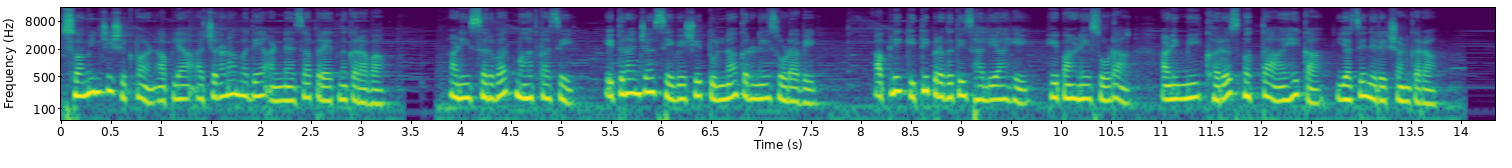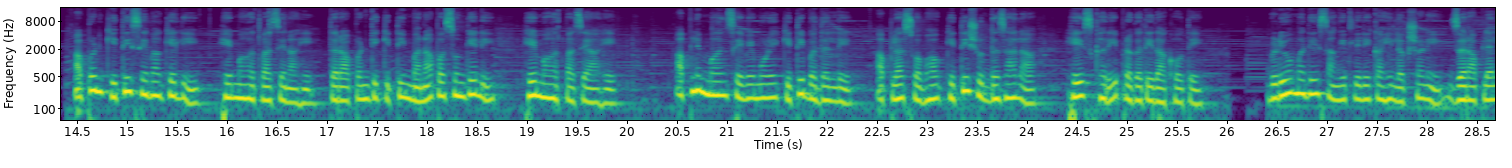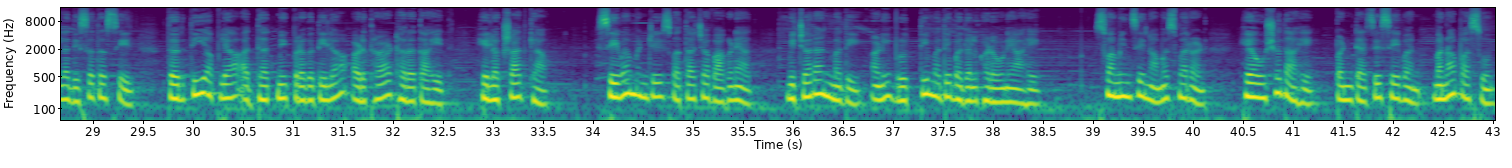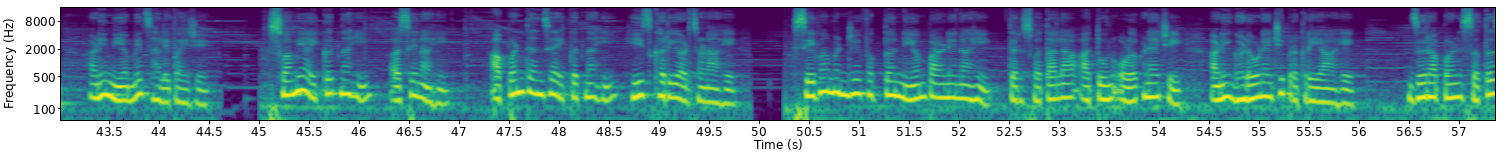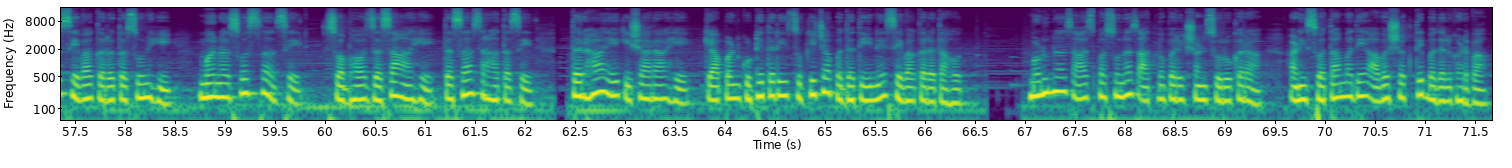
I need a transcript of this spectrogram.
स्वामींची शिकवण आपल्या आचरणामध्ये आणण्याचा प्रयत्न करावा. आणि सर्वात महत्त्वाचे इतरांच्या सेवेशी तुलना करणे सोडावे. आपली किती प्रगती झाली आहे हे पाहणे सोडा आणि मी खरंच भक्त आहे का याचे निरीक्षण करा. आपण किती सेवा केली हे महत्त्वाचे नाही तर आपण ती किती मनापासून केली हे महत्त्वाचे आहे. आपले मन सेवेमुळे किती बदलले आपला स्वभाव किती शुद्ध झाला हेच खरी प्रगती दाखवते. व्हिडिओमध्ये सांगितलेली काही लक्षणे जर आपल्याला दिसत असेल तर ती आपल्या आध्यात्मिक प्रगतीला अडथळा ठरत आहेत हे लक्षात घ्या. सेवा म्हणजे स्वतःच्या वागण्यात विचारांमध्ये आणि वृत्तीमध्ये बदल घडवणे आहे. स्वामींचे नामस्मरण हे औषध आहे पण त्याचे सेवन मनापासून आणि नियमित झाले पाहिजे. स्वामी ऐकत नाही असे नाही. आपण त्यांचे ऐकत नाही हीच खरी अडचण आहे. सेवा म्हणजे फक्त नियम पाळणे नाही तर स्वतःला आतून ओळखण्याची आणि घडवण्याची प्रक्रिया आहे. जर आपण सतत सेवा करत असूनही मन अस्वस्थ असेल स्वभाव जसा आहे तसाच राहत असेल तर हा एक इशारा आहे की आपण कुठेतरी चुकीच्या पद्धतीने सेवा करत आहोत. म्हणूनच आजपासूनच आत्मपरीक्षण सुरू करा आणि स्वतःमध्ये आवश्यक ते बदल घडवा.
